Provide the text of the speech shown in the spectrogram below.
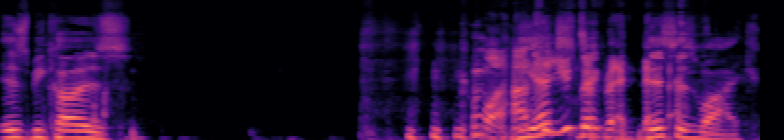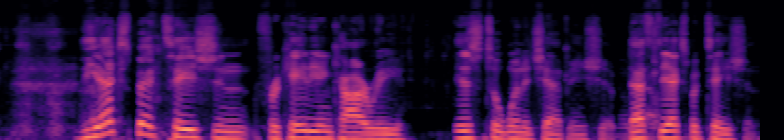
is because Come on, how the can you expect defend that? this is why the expectation for KD and Kyrie is to win a championship. That's the expectation.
